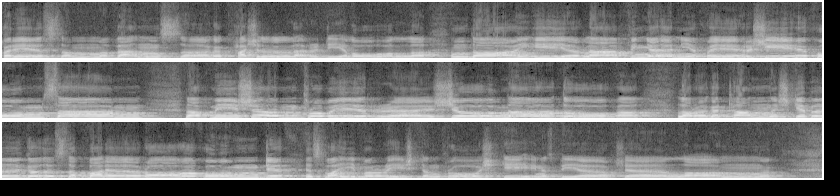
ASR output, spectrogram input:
Resam vansaga kashelar dilola, daigir lafingen yer kher shihumsam. Nach misham trovirre shum, Larga tanniske bögus da ballera sjungde Svajmen risten fråskines björkällan.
